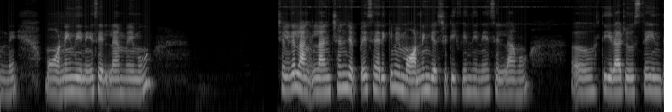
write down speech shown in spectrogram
ఉండే. మార్నింగ్ తినేసి వెళ్ళాం మేము. యాక్చువల్గా లంచ్ అని చెప్పేసరికి మేము మార్నింగ్ జస్ట్ టిఫిన్ తినేసి వెళ్ళాము. తీరా చూస్తే ఇంత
